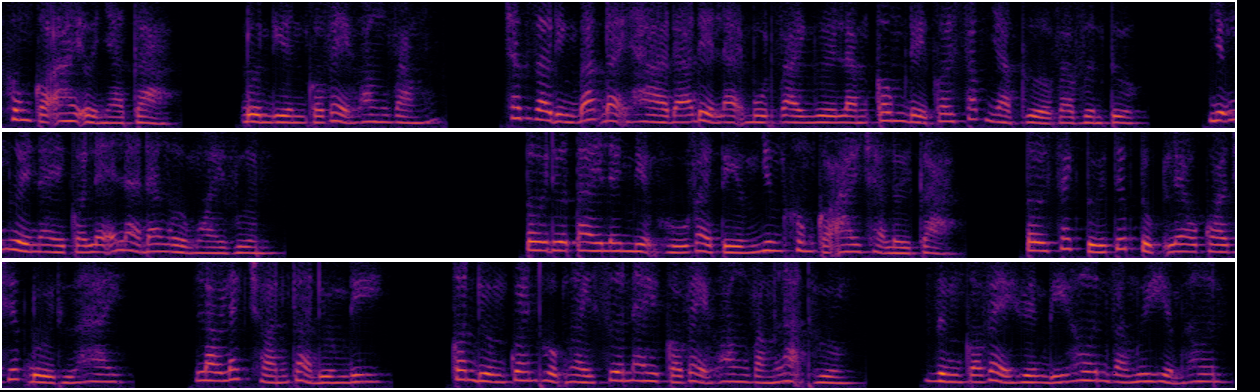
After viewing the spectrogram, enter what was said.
Không có ai ở nhà cả. Đồn điền có vẻ hoang vắng. Chắc gia đình bác Đại Hà đã để lại một vài người làm công để coi sóc nhà cửa và vườn tược. Những người này có lẽ là đang ở ngoài vườn. Tôi đưa tay lên miệng hú vài tiếng nhưng không có ai trả lời cả. Tôi xách túi tiếp tục leo qua chiếc đồi thứ hai. Lao lách choán cả đường đi. Con đường quen thuộc ngày xưa nay có vẻ hoang vắng lạ thường. Rừng có vẻ huyền bí hơn và nguy hiểm hơn.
